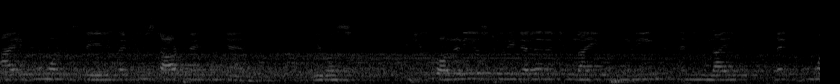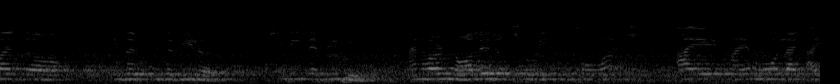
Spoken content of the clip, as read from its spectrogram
I do want to say that you start when you can. You know, if you're already a storyteller and you like reading and you like like Huma is a is a is a reader. She reads everything, and her knowledge on stories is so much. I I am more like I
